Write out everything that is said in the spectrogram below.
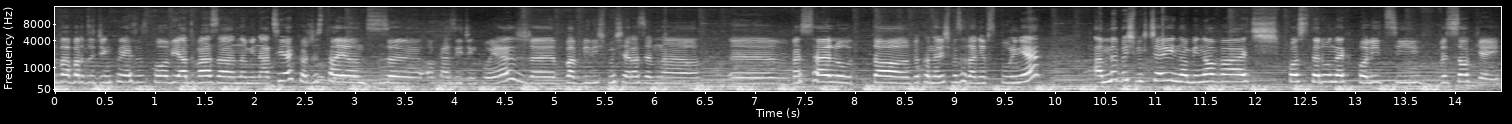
Malwa, bardzo dziękuję zespołowi A2 za nominację. Korzystając z okazji dziękuję, że bawiliśmy się razem na y, weselu, to wykonaliśmy zadanie wspólnie. A my byśmy chcieli nominować posterunek policji Wysokiej.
